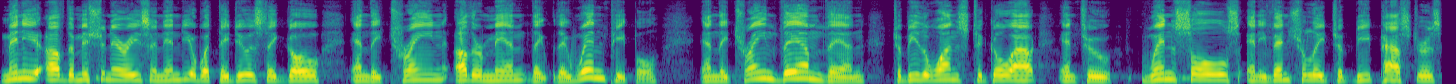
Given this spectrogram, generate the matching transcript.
many of the missionaries in India, what they do is they go and they train other men. They, they win people and they train them then to be the ones to go out and to win souls and eventually to be pastors.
